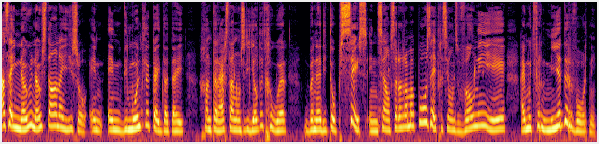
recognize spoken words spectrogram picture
As hy nou nou staan hy hierso en en die moontlikheid dat hy gaan teregstaan ons het die hele tyd gehoor binne die top 6 en selfs Ramaphosa het gesê ons wil nie hê hy moet verneder word nie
